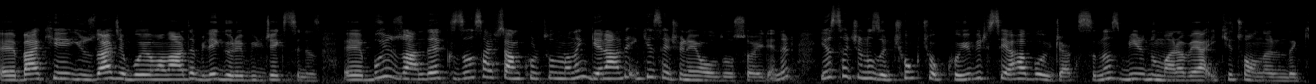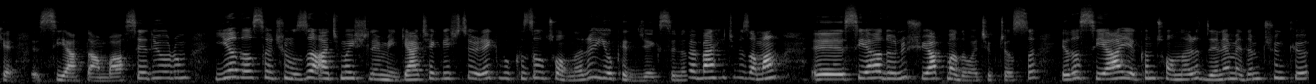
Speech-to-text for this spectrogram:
e, belki yüzlerce boyamalarda bile görebileceksiniz. E, bu yüzden de kızıl saçtan kurtulmanın genelde iki seçeneği olduğu söylenir. Ya saçınızı çok çok koyu bir siyaha boyayacaksınız. Bir numara veya iki tonlarındaki e, siyahtan bahsediyorum. Ya da saçınızı açma işlemi gerçekleştirerek bu kızıl tonları yok edeceksiniz. Ve ben hiçbir zaman e, siyaha dönüş yapmadım açıkçası. Ya da siyaha yakın tonları denemedim. Çünkü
